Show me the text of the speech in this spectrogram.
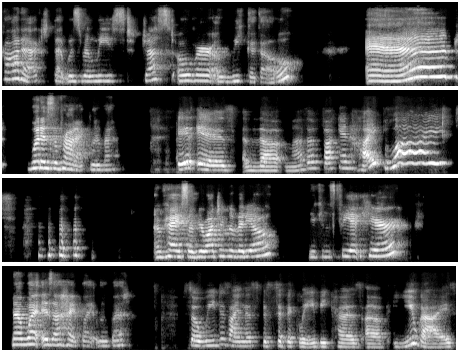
product that was released just over a week ago. And what is the product, Luba? It is the motherfucking Hype Lyght. Okay, so if you're watching the video, you can see it here. Now, what is a Hype Lyght, Luba? So we designed this specifically because of you guys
